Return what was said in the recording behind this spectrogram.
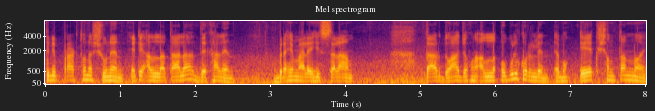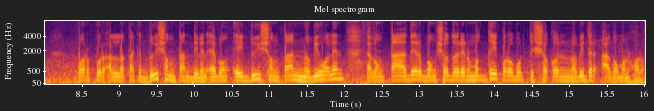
তিনি প্রার্থনা শুনেন, এটি আল্লাহ তালা দেখালেন। ইব্রাহিম আলহিসাল্লাম তার দোয়া যখন আল্লাহ কবুল করলেন এবং এক সন্তান নয়, পরপর আল্লাহ তাকে দুই সন্তান দিলেন এবং এই দুই সন্তান নবী হলেন এবং তাদের বংশধরের মধ্যেই পরবর্তী সকল নবীদের আগমন হলো।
